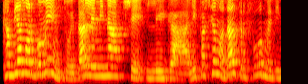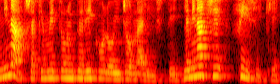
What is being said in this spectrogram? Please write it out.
Cambiamo argomento e dalle minacce legali passiamo ad altre forme di minaccia che mettono in pericolo i giornalisti, le minacce fisiche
